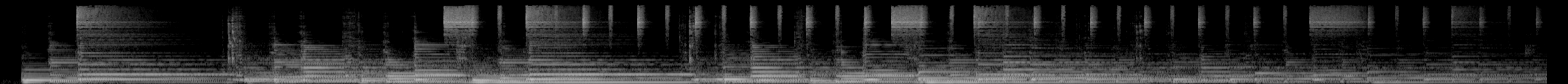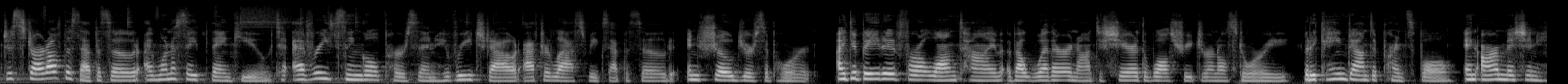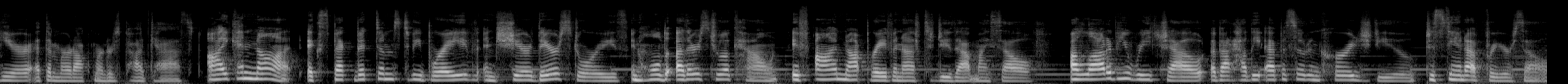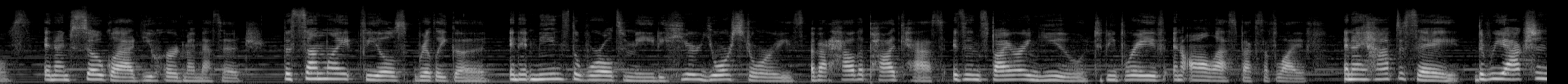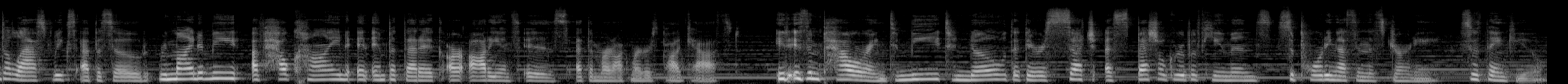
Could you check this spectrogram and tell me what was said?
To start off this episode, I want to say thank you to every single person who reached out after last week's episode and showed your support. I debated for a long time about whether or not to share the Wall Street Journal story, but it came down to principle and our mission here at the Murdaugh Murders podcast. I cannot expect victims to be brave and share their stories and hold others to account if I'm not brave enough to do that myself. A lot of you reached out about how the episode encouraged you to stand up for yourselves, and I'm so glad you heard my message. The sunlight feels really good, and it means the world to me to hear your stories about how the podcast is inspiring you to be brave in all aspects of life. And I have to say, the reaction to last week's episode reminded me of how kind and empathetic our audience is at the Murdaugh Murders podcast. It is empowering to me to know that there is such a special group of humans supporting us in this journey. So thank you.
